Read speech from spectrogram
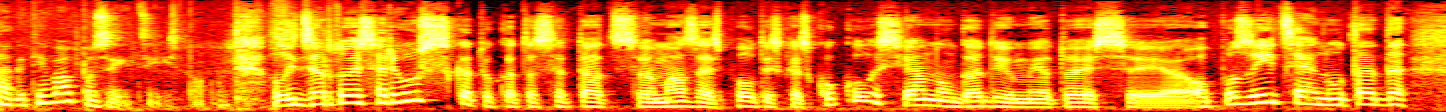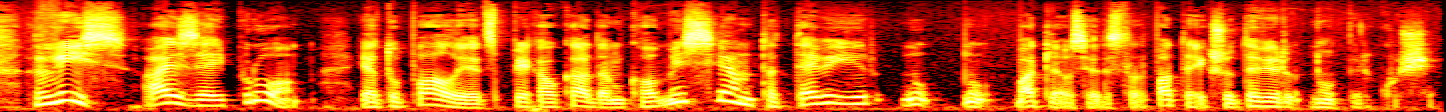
tagad jau opozīcijas politikas. Līdz ar to es arī uzskatu, ka tas ir tāds uh, mazais politiskais kukulis. Ja nu gadījumā, ja tu esi uh, opozīcijā, nu tad viss aizēj prom. Ja tu paliec pie kaut kādām komisijām, tad tevi ir, nu, nu atļausiet, es pateikšu, tevi ir nopirkuši.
